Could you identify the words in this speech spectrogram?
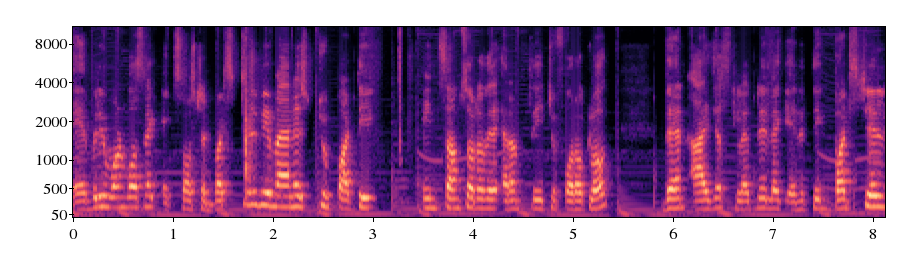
everyone was like exhausted, but still we managed to party in some sort of a, around three to four o'clock. Then I just slept it like anything, but still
